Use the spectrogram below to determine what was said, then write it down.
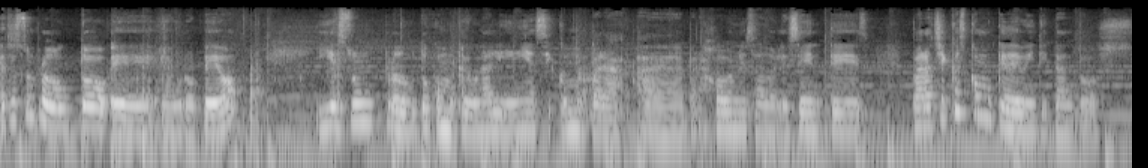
Este es un producto eh, europeo y es un producto como que una línea así como para, ah, para jóvenes, adolescentes, para chicas como que de veintitantos,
